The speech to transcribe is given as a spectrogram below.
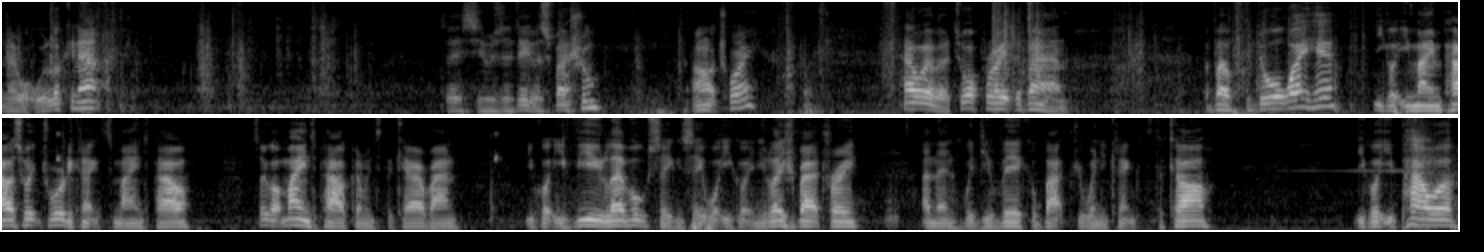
know what we're looking at. So this was a dealer special archway. However, to operate the van, above the doorway here, you've got your main power switch, already connected to mains power. So I've got mains power coming to the caravan. You've got your view level, so you can see what you've got in your leisure battery. And then with your vehicle battery when you connect it to the car, You've got your power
